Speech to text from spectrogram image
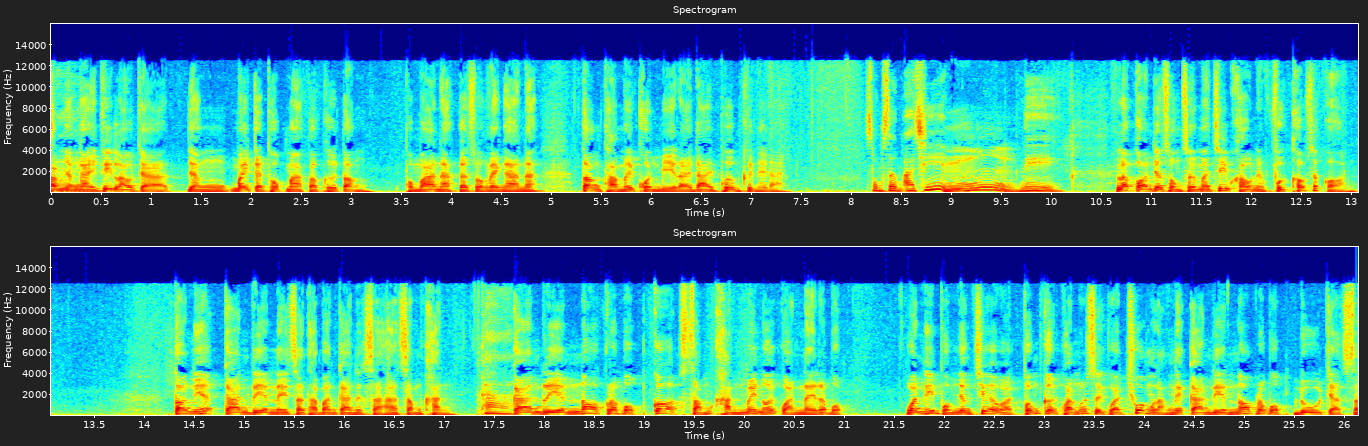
ทำยังไงที่เราจะยังไม่กระทบมากก็คือต้อง ผมว่านะกระทรวงแรงงานนะ ต้องทำให้คนมีรายได้เพิ่มขึ้นให้ได้ ส่งเสริมอาชีพ อืม นี่ แล้วก่อนจะส่งเสริมอาชีพเขาเนี่ยฝึกเขาซะก่อน ตอนนี้การเรียนในสถาบันการศึกษาสำคัญ ค่ะ การเรียนนอกระบบก็สำคัญไม่น้อยกว่าในระบบ วันนี้ผมยังเชื่อว่า ผมเกิดความรู้สึกว่าช่วงหลังในยการเรียนนอกระบบดูจะส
